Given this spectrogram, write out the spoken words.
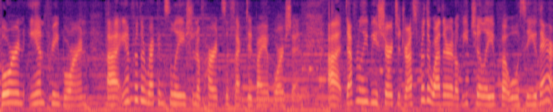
born and preborn, uh, and for the reconciliation of hearts affected by abortion. Uh, definitely be sure to dress for the weather. It'll be chilly, but we'll see you there.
